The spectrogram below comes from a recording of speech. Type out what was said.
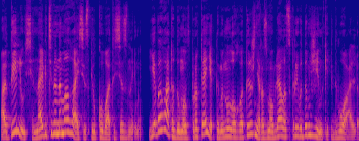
А ти, Люся, навіть і не намагайся спілкуватися з ними. Я багато думав про те, як ти минулого тижня розмовляла з приводом жінки під вуаллю.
